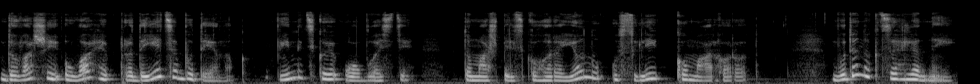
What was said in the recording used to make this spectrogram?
До вашої уваги продається будинок Вінницької області Томашпільського району у селі Комаргород. Будинок цегляний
